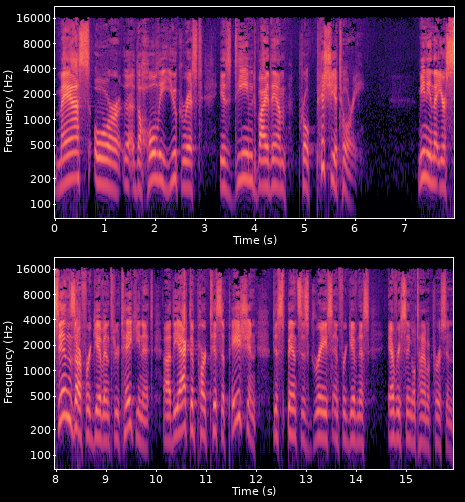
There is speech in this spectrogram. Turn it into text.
Mass or the Holy Eucharist is deemed by them propitiatory, meaning that your sins are forgiven through taking it. Uh, the act of participation dispenses grace and forgiveness every single time a person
